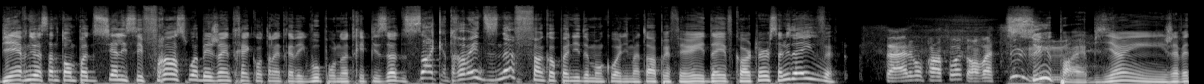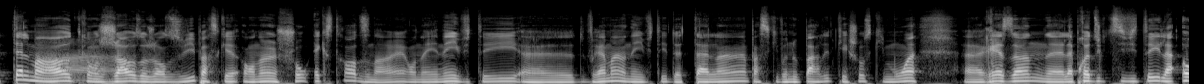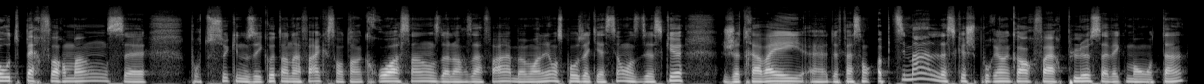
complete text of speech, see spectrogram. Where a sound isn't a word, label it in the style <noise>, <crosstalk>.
Bienvenue à Ça ne tombe pas du ciel. Ici François Bégin, très content d'être avec vous pour notre épisode 199 en compagnie de mon co-animateur préféré, Dave Carter. Salut Dave! Salut mon François, comment vas-tu? Super bien. J'avais tellement hâte qu'on se jase aujourd'hui parce qu'on a un show extraordinaire. On a un invité, euh, vraiment un invité de talent parce qu'il va nous parler de quelque chose qui, moi, euh, résonne. Euh, la productivité, la haute performance. pour tous ceux qui nous écoutent en affaires, qui sont en croissance de leurs affaires, ben, à un moment donné, on se pose la question, on se dit, est-ce que je travaille de façon optimale? Est-ce que je pourrais encore faire plus avec mon temps?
